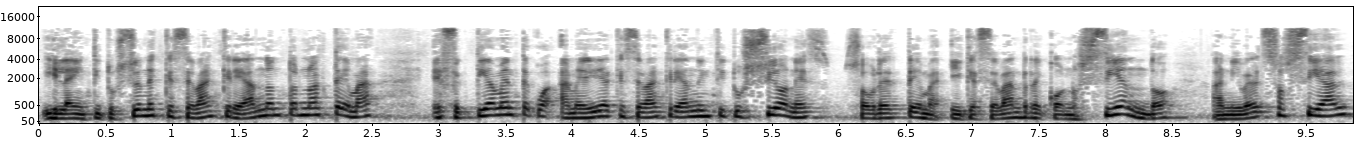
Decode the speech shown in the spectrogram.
y las instituciones que se van creando en torno al tema, efectivamente a medida que se van creando instituciones sobre el tema y que se van reconociendo a nivel social,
